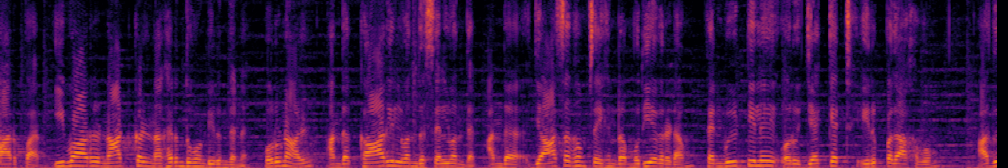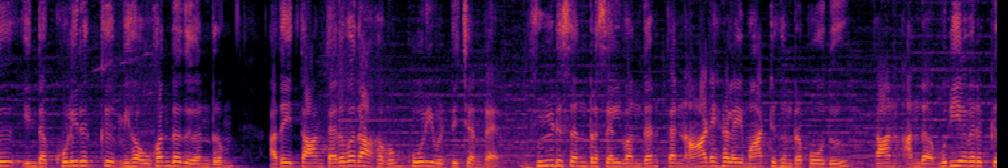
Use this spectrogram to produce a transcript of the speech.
பார்ப்பார். இவ்வாறு நாட்கள் நகர்ந்து கொண்டிருந்தன. ஒரு நாள் அந்த காரில் வந்த செல்வந்தன் அந்த யாசகம் செய்கின்ற முதியவரிடம் தன் வீட்டிலே ஒரு ஜெக்கெட் இருப்பதாகவும் அது இந்த குளிருக்கு மிக உகந்தது என்றும் அதை தான் தருவதாகவும் கூறிவிட்டு சென்றார். வீடு சென்ற செல்வந்தன் தன் ஆடைகளை மாற்றுகின்ற போது தான் அந்த முதியவருக்கு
